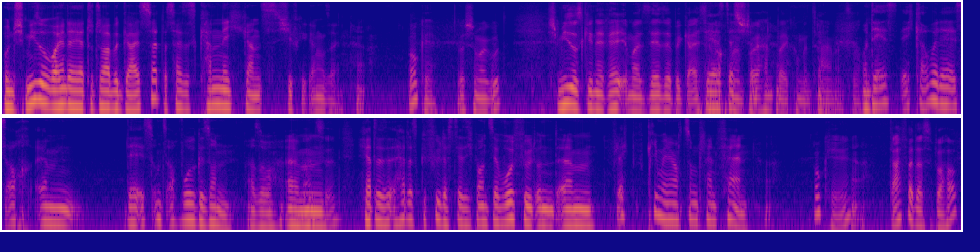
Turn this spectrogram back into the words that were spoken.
Und Schmiso war hinterher total begeistert, das heißt, es kann nicht ganz schief gegangen sein. Ja. Okay, das ist schon mal gut. Schmiso ist generell immer sehr, sehr begeistert, Der ist- auch mal bei. Handballkommentaren und so. Und der ist, ich glaube, der ist auch, ähm, der ist uns auch wohl gesonnen. Also ähm, ich hatte, hatte das Gefühl, dass der sich bei uns sehr wohl fühlt und ähm, vielleicht kriegen wir ihn noch zum kleinen Fan. Ja. Okay. Ja. Darf er das überhaupt?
